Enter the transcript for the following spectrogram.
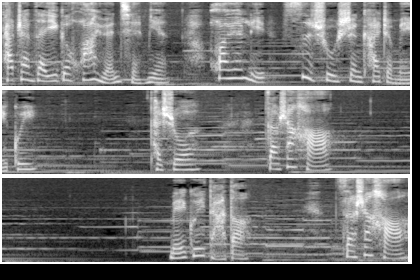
他站在一个花园前面，花园里四处盛开着玫瑰。他说：“早上好。”玫瑰答道：“早上好。”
